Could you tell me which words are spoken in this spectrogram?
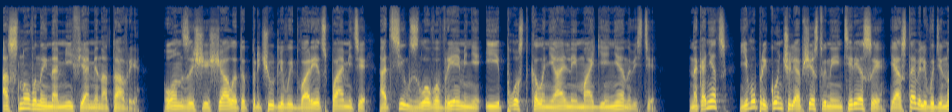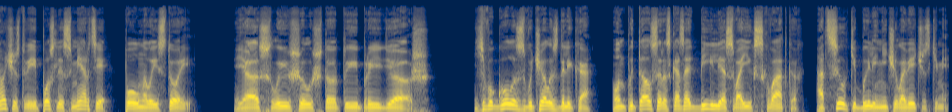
основанной на мифе о Минотавре. Он защищал этот причудливый дворец памяти от сил злого времени и постколониальной магии ненависти. Наконец, его прикончили общественные интересы и оставили в одиночестве и после смерти полного истории. «Я слышал, что ты придешь». Его голос звучал издалека. Он пытался рассказать Билли о своих схватках. Отсылки были нечеловеческими.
